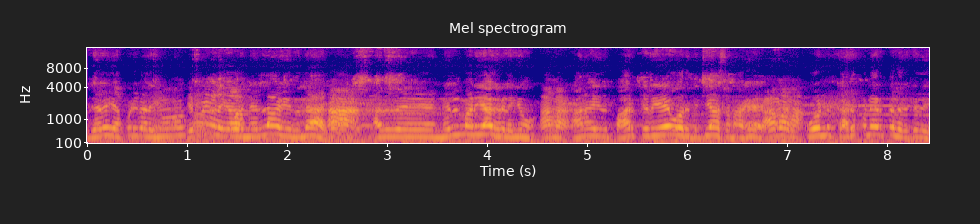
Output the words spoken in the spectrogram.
இதெல்லாம் எப்படி விளையும்? எப்படி விளையும்? ஒரு நெல்லாக இருந்தால் அது நெல்மணியாக விளையும். ஆனா இது பார்க்கவே ஒரு வித்தியாசமாக. ஒண்ணு கருப்பு நிறத்துல இருக்குது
